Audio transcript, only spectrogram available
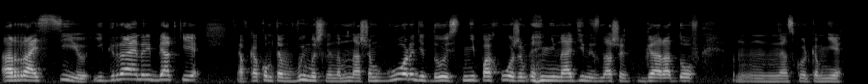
Россию. Играем, ребятки, в каком-то вымышленном нашем городе, то есть не похожем ни на один из наших городов, насколько мне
